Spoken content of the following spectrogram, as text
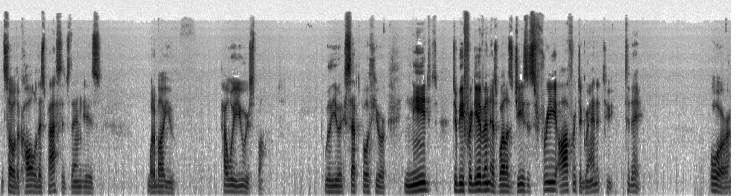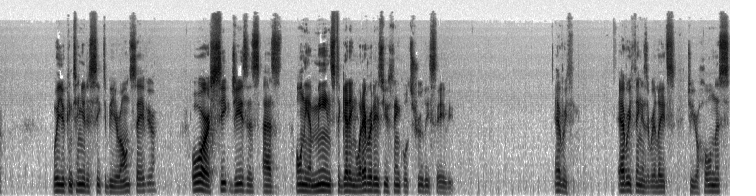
And so the call of this passage then is what about you? How will you respond? Will you accept both your need to be forgiven as well as Jesus' free offer to grant it to you today? Or will you continue to seek to be your own Savior or seek Jesus as only a means to getting whatever it is you think will truly save you. Everything. Everything as it relates to your wholeness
